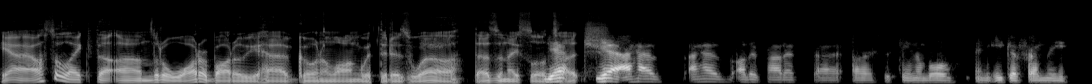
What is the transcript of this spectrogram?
Yeah, I also like the um little water bottle you have going along with it as well. That was a nice little Yeah, touch. yeah, I have I have other products that are sustainable and eco-friendly.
